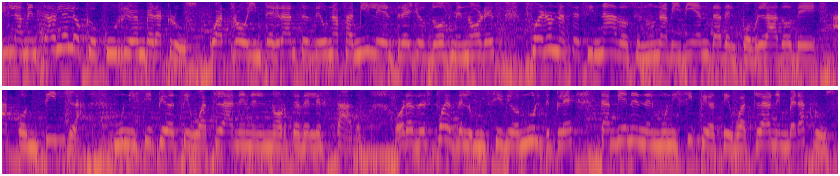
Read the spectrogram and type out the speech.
Y lamentable lo que ocurrió en Veracruz. Cuatro integrantes de una familia, entre ellos dos menores, fueron asesinados en una vivienda del poblado de Acontitla, municipio de Tihuatlán, en el norte del estado. Horas después del homicidio múltiple, también en el municipio de Tihuatlán, en Veracruz,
